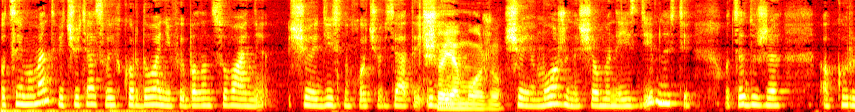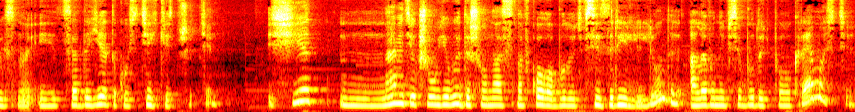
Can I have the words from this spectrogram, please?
оцей момент відчуття своїх кордонів і балансування, що я дійсно хочу взяти, що і я можу, що я можу, на що в мене є здібності, оце дуже корисно і це дає таку стійкість в житті. Ще навіть якщо уявити, що у нас навколо будуть всі зрілі люди, але вони всі будуть по окремості,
